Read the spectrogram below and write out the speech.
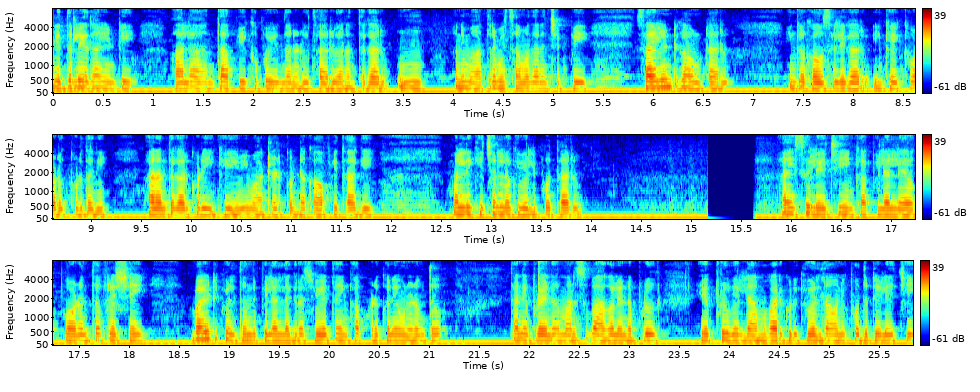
నిద్ర లేదా ఏంటి? అలా అంతా పీకపోయిందని అడుగుతారు అనంత గారు. అని మాత్రమే సమాధానం చెప్పి సైలెంట్గా ఉంటారు. ఇంకా కౌశల్య గారు ఇంకా ఎక్కువ అడగకూడదని అనంత గారు కూడా ఇంకా ఏమీ మాట్లాడకుండా కాఫీ తాగి మళ్ళీ కిచెన్లోకి వెళ్ళిపోతారు. ఐసు లేచి ఇంకా పిల్లలు లేకపోవడంతో ఫ్రెష్ అయ్యి బయటకు వెళ్తుంది. పిల్లల దగ్గర శ్వేత ఇంకా పడుకొని ఉండడంతో తను ఎప్పుడైనా మనసు బాగోలేనప్పుడు ఎప్పుడు వెళ్ళి అమ్మవారి గుడికి వెళ్దామని పొద్దుటే లేచి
